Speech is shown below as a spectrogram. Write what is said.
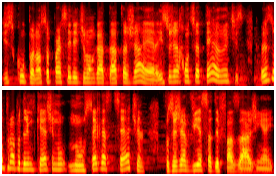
desculpa, nossa parceria de longa data já era. Isso já aconteceu até antes. Antes do próprio Dreamcast, no, no Sega Saturn, você já via essa defasagem aí.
